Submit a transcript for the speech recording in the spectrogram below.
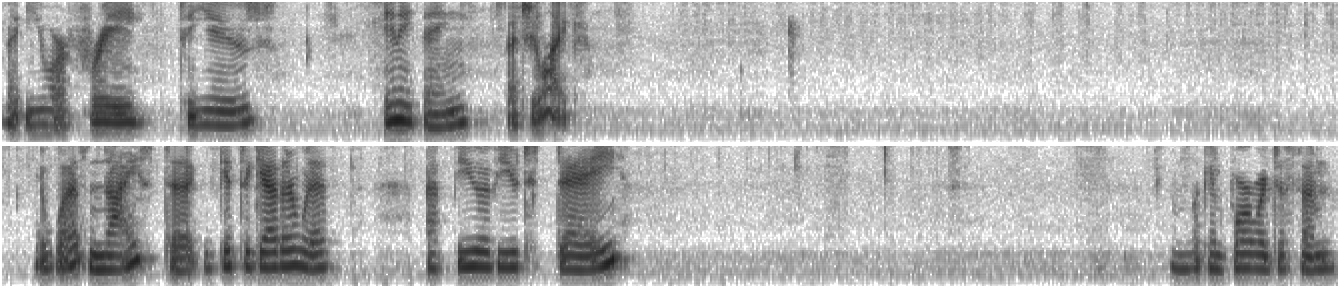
But you are free to use anything that you like. It was nice to get together with a few of you today. I'm looking forward to some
